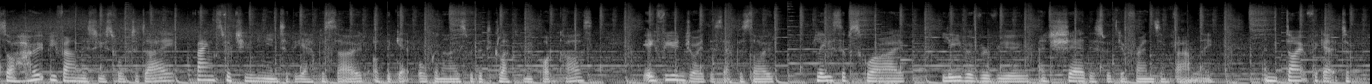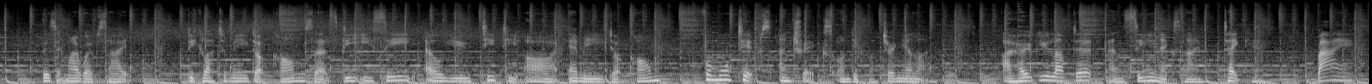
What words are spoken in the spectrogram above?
So I hope you found this useful today. Thanks for tuning into the episode of the Get Organized with the Decluttr Me podcast. If you enjoyed this episode, please subscribe, leave a review, and share this with your friends and family. And don't forget to visit my website, decluttrme.com. So that's D E C L U T T R M E.com for more tips and tricks on decluttering your life. I hope you loved it and see you next time. Take care. Bye.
